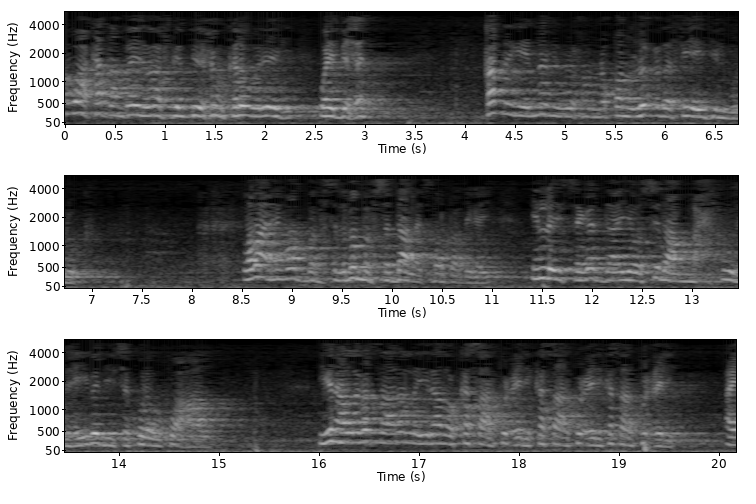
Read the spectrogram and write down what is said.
kuwaa ka dambayn oo afgambiyo xun kala wareegi way bixin. Qabrigii nabigu wuxuu noqon lucba fii aydi lmuluk laba arrimood ba laba mafsadaa la isbarbar dhigay. In la isaga daayo sidaa maxfuud haybadiisa kule uu ku ahaado. Iyo ha laga saaro la yidhahdo ka saar ku celi ka saar ku celi ka saar ku celi. Ay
